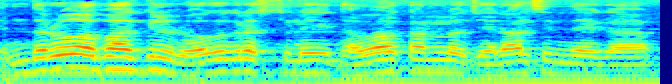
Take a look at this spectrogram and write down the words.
ఎందరో అభాగ్యులు రోగగ్రస్తులై దవాఖానలో చేరాల్సిందేగా?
